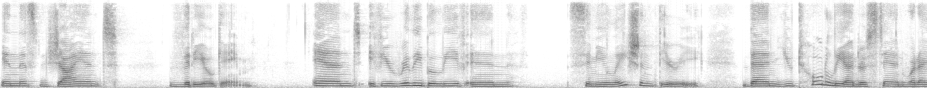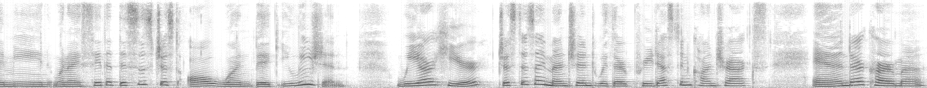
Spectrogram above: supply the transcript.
in this giant video game. And if you really believe in simulation theory, then you totally understand what I mean when I say that this is just all one big illusion. We are here, just as I mentioned, with our predestined contracts and our karma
